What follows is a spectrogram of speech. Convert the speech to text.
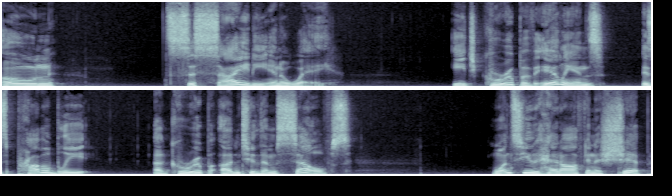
own society in a way. Each group of aliens is probably a group unto themselves. Once you head off in a ship,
